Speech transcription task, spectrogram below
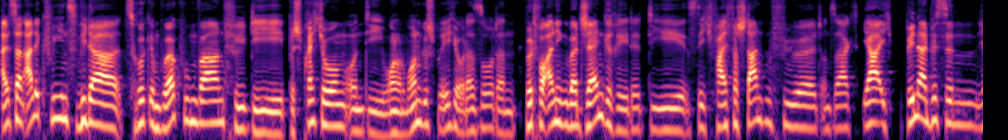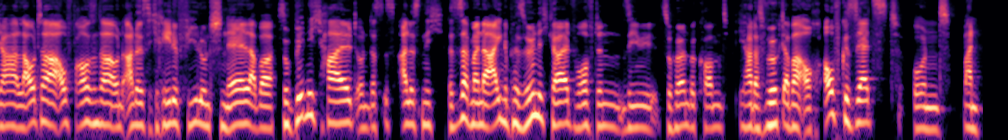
Als dann alle Queens wieder zurück im Workroom waren für die Besprechung und die One-on-One-Gespräche oder so, dann wird vor allen Dingen über Jan geredet, die sich falsch verstanden fühlt und sagt, ja, ich bin ein bisschen, ja, lauter, aufbrausender und alles, ich rede viel und schnell, aber so bin ich halt und das ist alles nicht, das ist halt meine eigene Persönlichkeit, worauf denn sie zu hören bekommt. Ja, das wirkt aber auch aufgesetzt und man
